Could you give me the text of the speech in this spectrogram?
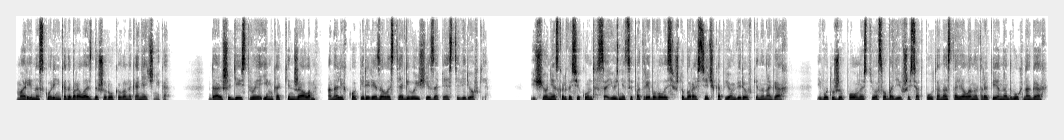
Марина скоренько добралась до широкого наконечника. Дальше, действуя им как кинжалом, она легко перерезала стягивающие запястья веревки. Еще несколько секунд союзнице потребовалось, чтобы рассечь копьем веревки на ногах. И вот уже полностью освободившись от пут, она стояла на тропе на двух ногах,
